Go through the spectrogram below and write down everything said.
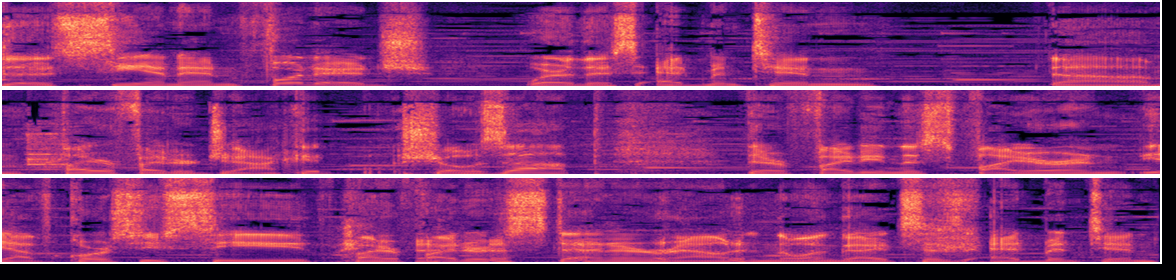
the CNN footage where this Edmonton um, firefighter jacket shows up, they're fighting this fire, and yeah, of course you see firefighters standing around, and the one guy says Edmonton,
